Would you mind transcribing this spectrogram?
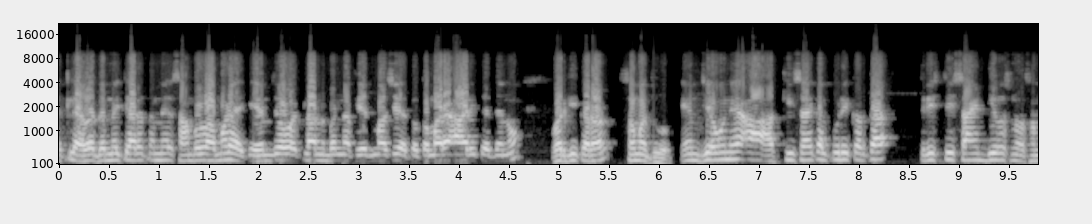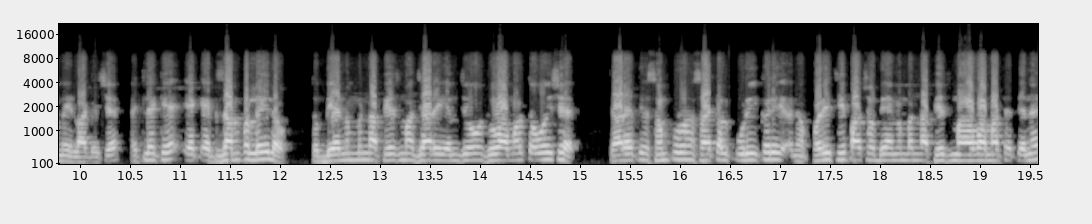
એટલે હવે ગમે ત્યારે તમને સાંભળવા મળે કે એમજેઓ એટલા નંબરના ફેઝમાં છે, તો તમારે આ રીતે તેનું વર્ગીકરણ સમજવું. એમ ને આ આખી સાયકલ પૂરી કરતા ત્રીસથી સાઠ દિવસનો સમય લાગે છે. એટલે કે એક એક્ઝામ્પલ લઈ લો, તો બે નંબરના ફેઝમાં જ્યારે એમજેઓ જોવા મળતો હોય છે, ત્યારે તે સંપૂર્ણ સાયકલ પૂરી કરી અને ફરીથી પાછો બે નંબરના ફેઝમાં આવવા માટે તેને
